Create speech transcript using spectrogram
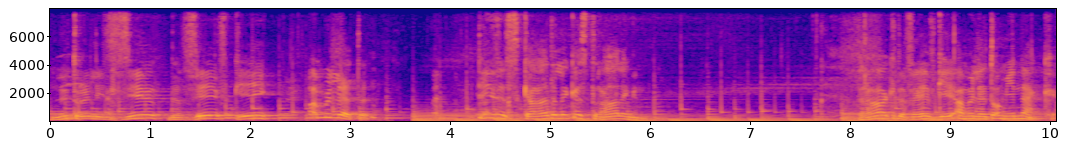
neutraliseert de 5G-amuletten deze schadelijke stralingen. Draag de 5G-amulet om je nek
